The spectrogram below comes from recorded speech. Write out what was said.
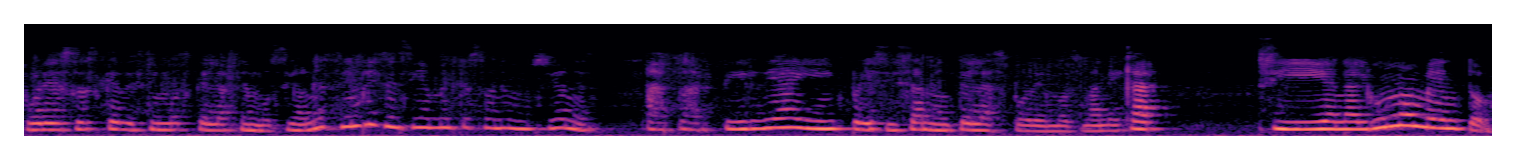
por eso es que decimos que las emociones simple y sencillamente son emociones. A partir de ahí, precisamente las podemos manejar. Si en algún momento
